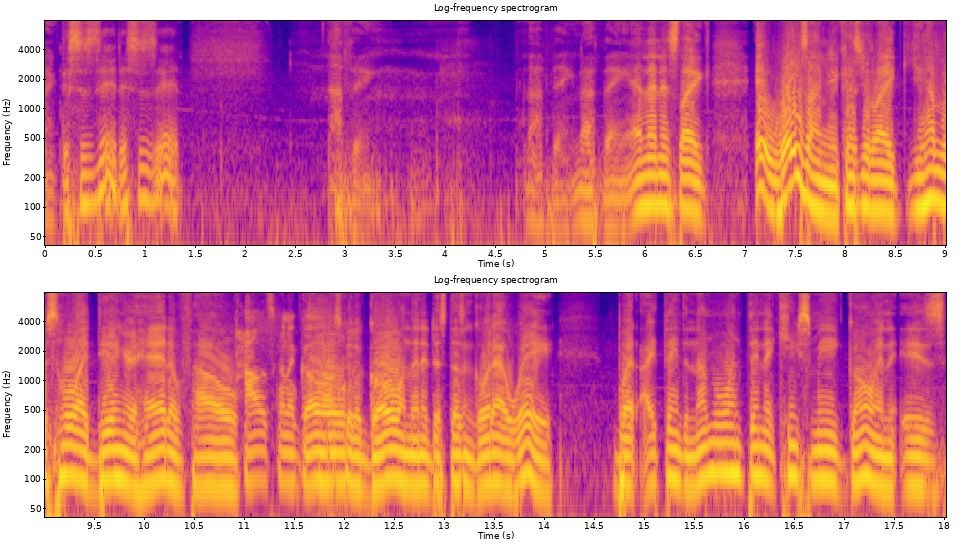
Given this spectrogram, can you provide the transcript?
like, this is it. This is it. Nothing. Nothing, nothing, and then it's like it weighs on you because you're like you have this whole idea in your head of how How it's gonna go? how it's gonna go, and then it just doesn't go that way. But I think the number one thing that keeps me going is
